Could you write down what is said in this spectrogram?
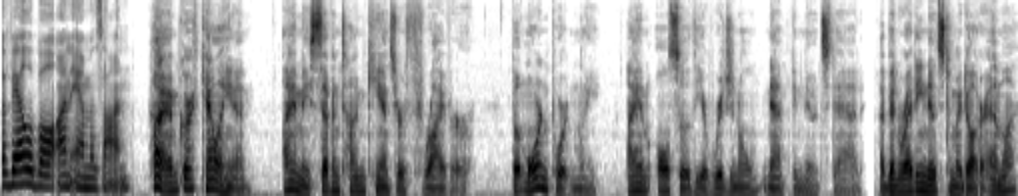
available on Amazon. Hi, I'm Garth Callahan. I am a seven time cancer thriver. But more importantly, I am also the original napkin notes dad. I've been writing notes to my daughter Emma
